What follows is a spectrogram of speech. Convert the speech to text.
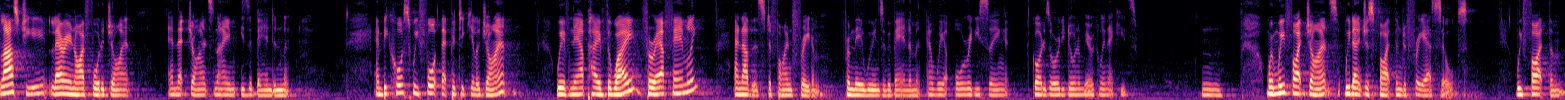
Last year, Larry and I fought a giant, and that giant's name is abandonment. And because we fought that particular giant, we have now paved the way for our family and others to find freedom from their wounds of abandonment, and we are already seeing it. God is already doing a miracle in our kids. Mm. When we fight giants, we don't just fight them to free ourselves, we fight them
